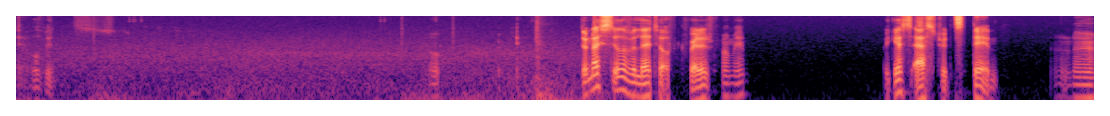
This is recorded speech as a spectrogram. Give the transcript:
Delvin. Oh. Don't I still have a letter of credit from him? I guess Astrid's dead. I don't know.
